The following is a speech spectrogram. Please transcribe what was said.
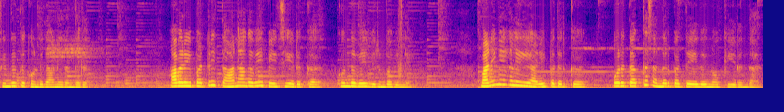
சிந்தித்துக் கொண்டுதான் இருந்தது. அவரை பற்றி தானாகவே பேச்சு எடுக்க குந்தவை விரும்பவில்லை. மணிமேகலையை அழைப்பதற்கு ஒரு தக்க சந்தர்ப்பத்தை எதிர்நோக்கி இருந்தார்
